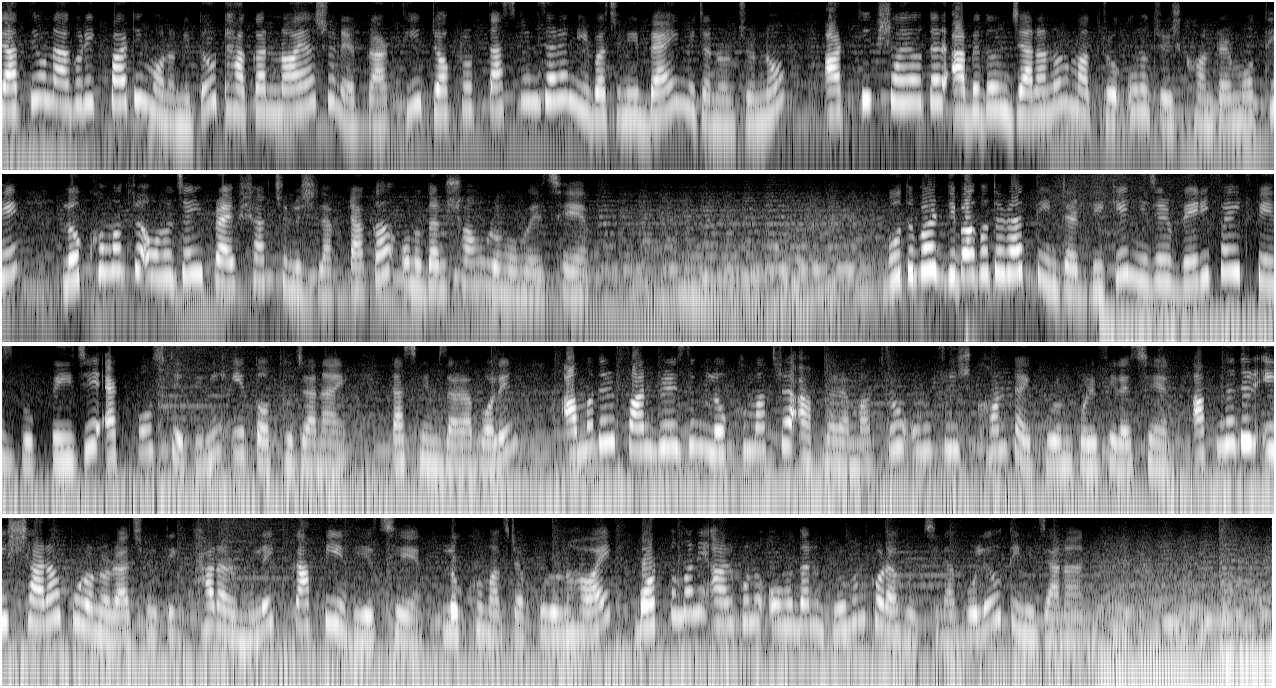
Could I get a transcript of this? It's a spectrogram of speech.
জাতীয় নাগরিক পার্টি মনোনীত ঢাকার নয় আসনের প্রার্থী ডক্টর তাসলিম জারা নির্বাচনী ব্যয় মেটানোর জন্য আর্থিক সহায়তার আবেদন জানানোর মাত্র উনত্রিশ ঘণ্টার মধ্যে লক্ষ্যমাত্রা অনুযায়ী প্রায় সাতচল্লিশ লাখ টাকা অনুদান সংগ্রহ হয়েছে। বুধবার দিবাগত রাত তিনটার দিকে নিজের ভেরিফাইড ফেসবুক পেজে এক পোস্টে তিনি এ তথ্য জানায়। তাসনিম জারা বলেন আমাদের ফান্ড রেজিং লক্ষ্যমাত্রা আপনারা মাত্র উনত্রিশ ঘন্টায় পূরণ করে ফেলেছেন। আপনাদের এই সারা পুরনো রাজনৈতিক ধারার মূলে কাঁপিয়ে দিয়েছে। লক্ষ্যমাত্রা পূরণ হওয়ায় বর্তমানে আর কোনো অনুদান গ্রহণ করা হচ্ছে না বলেও তিনি জানান।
